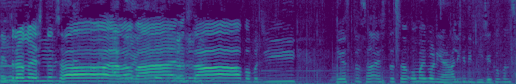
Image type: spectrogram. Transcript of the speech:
भित्रको यस्तो छ। हेलो भाइ सब बाबाजी यस्तो छ यस्तो छ। ओ माई गड यहाँ अलिकति भिजेको पनि छ।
